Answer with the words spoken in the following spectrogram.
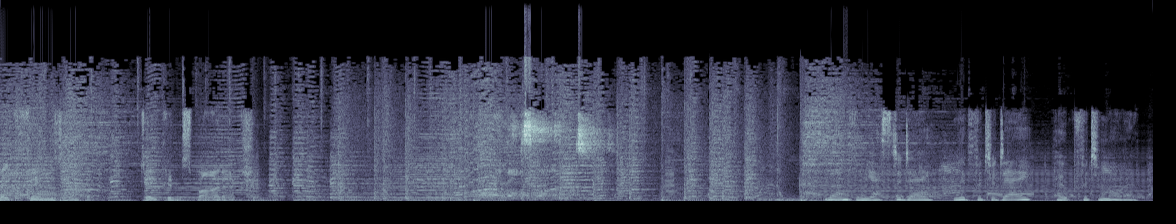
Make things happen. Take inspired action. Learn from yesterday, live for today, hope for tomorrow.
